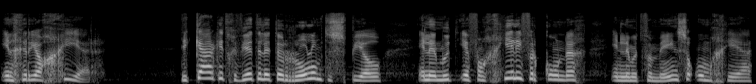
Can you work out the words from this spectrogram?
en gereageer. Die kerk het geweet hulle het 'n rol om te speel en hulle moet evangelie verkondig en hulle moet vir mense omgee,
